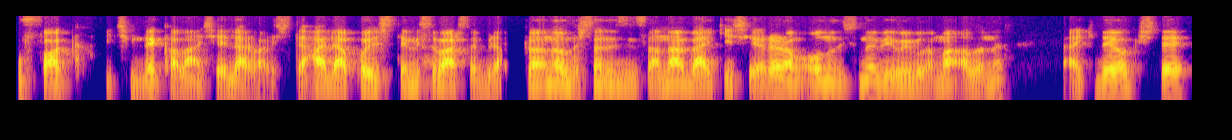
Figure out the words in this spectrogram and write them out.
Ufak biçimde kalan şeyler var. İşte hala polistemisi varsa biraz kan alırsanız insanlar belki işe yarar ama onun dışında bir uygulama alanı belki de yok. İşte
